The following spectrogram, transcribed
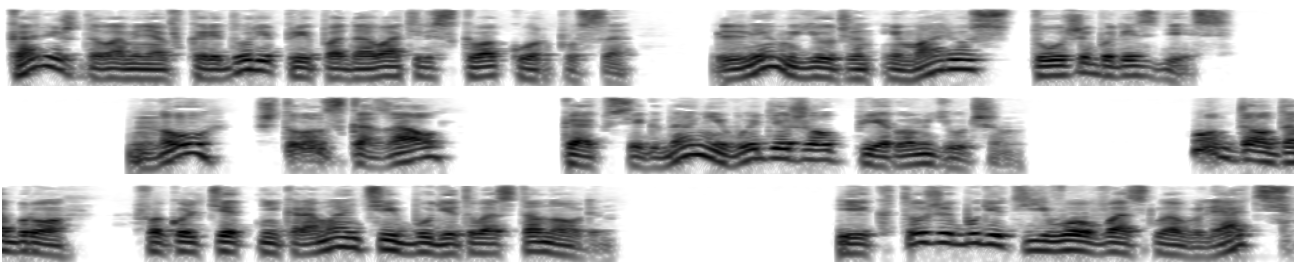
Кари ждала меня в коридоре преподавательского корпуса. Лем, Юджин и Мариус тоже были здесь. «Ну, что он сказал?» Как всегда, не выдержал первым Юджин. Он дал добро. Факультет некромантии будет восстановлен. И кто же будет его возглавлять?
